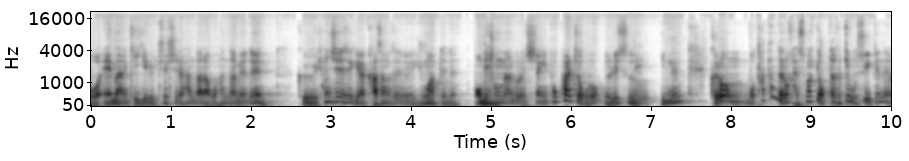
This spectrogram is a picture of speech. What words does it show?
뭐 MR 기기를 출시를 한다라고 한다면은 그 현실 세계와 가상 세계가 융합되는 엄청난 그런 시장이 폭발적으로 열릴 수 네. 있는 그런 뭐 탄탄대로 갈 수밖에 없다 그렇게 볼 수 있겠네요.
